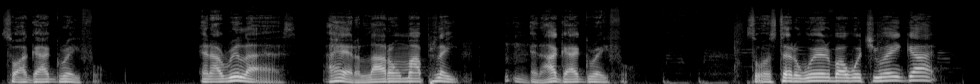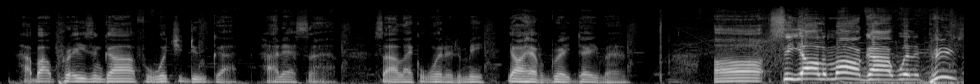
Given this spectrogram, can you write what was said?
So I got grateful. And I realized I had a lot on my plate and I got grateful. So instead of worrying about what you ain't got, how about praising God for what you do got? How that sound? Sound like a winner to me. Y'all have a great day, man. Uh, see y'all tomorrow, God willing. Peace.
